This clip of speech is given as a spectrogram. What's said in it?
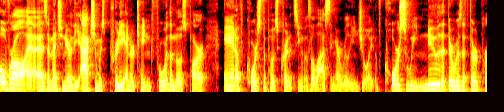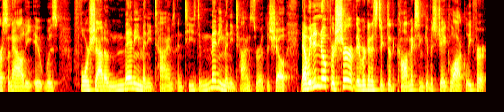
Overall, as I mentioned here, the action was pretty entertaining for the most part. And of course, the post credit scene was the last thing I really enjoyed. Of course, we knew that there was a third personality. It was foreshadowed many, many times and teased many, many times throughout the show. Now, we didn't know for sure if they were going to stick to the comics and give us Jake Lockley. For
